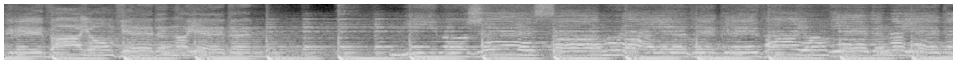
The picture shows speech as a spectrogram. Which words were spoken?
wygrywają w jeden na jeden. Mimo, że samuraje wygrywają w jeden na jeden.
